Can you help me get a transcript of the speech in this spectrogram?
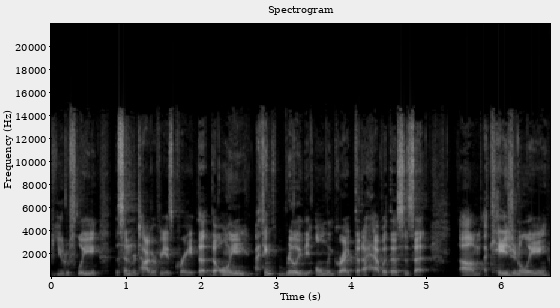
beautifully. The cinematography is great. The, the only, I think, really the only gripe that I have with this is that um, occasionally,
